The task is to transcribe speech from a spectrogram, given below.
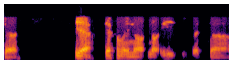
So yeah, definitely not not easy, but uh,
